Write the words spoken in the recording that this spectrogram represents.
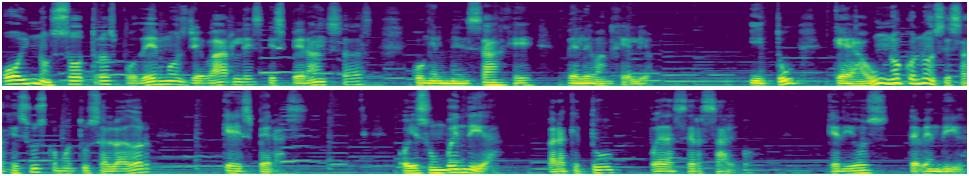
hoy nosotros podemos llevarles esperanzas con el mensaje del Evangelio. Y tú, que aún no conoces a Jesús como tu Salvador, ¿qué esperas? Hoy es un buen día para que tú puedas ser salvo. Que Dios te bendiga.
